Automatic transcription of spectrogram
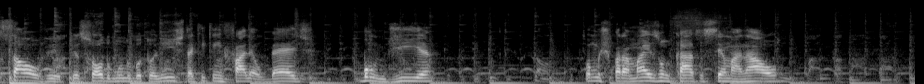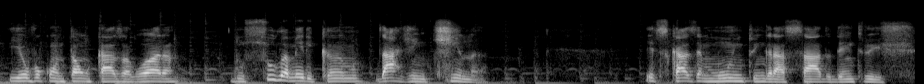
salve, pessoal do Mundo Botonista. Aqui quem fala é o Bad. Bom dia. Vamos para mais um caso semanal. E eu vou contar um caso agora do sul-americano da Argentina. Esse caso é muito engraçado dentre os,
